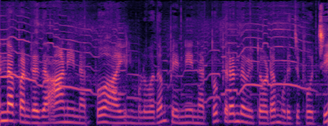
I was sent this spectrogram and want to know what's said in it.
என்ன பண்ணுறது ஆணி நட்பு ஆயுள் முழுவதும் பெண்ணி நட்பு பிறந்த வீட்டோட முடிஞ்சு போச்சு.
